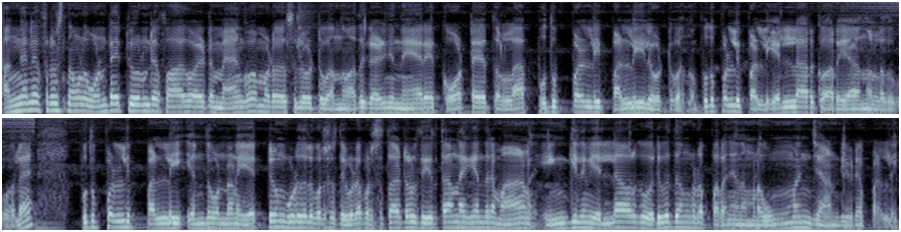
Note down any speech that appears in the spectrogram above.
അങ്ങനെ ഫ്രണ്ട്സ് നമ്മൾ വൺ ഡേ ടൂറിന്റെ ഭാഗമായിട്ട് മാംഗോ മെഡോസിലോട്ട് വന്നു. അത് കഴിഞ്ഞ് നേരെ കോട്ടയത്തുള്ള പുതുപ്പള്ളി പള്ളിയിലോട്ട് വന്നു. പുതുപ്പള്ളി പള്ളി എല്ലാവർക്കും അറിയാവുന്നതുപോലെ പുതുപ്പള്ളി പള്ളി എന്തുകൊണ്ടാണ് ഏറ്റവും കൂടുതൽ പ്രശസ്തി? ഇവിടെ പ്രശസ്തമായിട്ടുള്ള തീർത്ഥാടന കേന്ദ്രമാണ്. എങ്കിലും എല്ലാവർക്കും ഒരുവിധം കൂടെ പറഞ്ഞ നമ്മുടെ ഉമ്മൻചാണ്ടിയുടെ പള്ളി.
